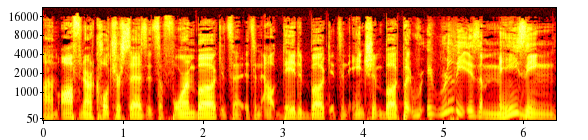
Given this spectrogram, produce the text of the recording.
Um, often our culture says it's a foreign book, it's, a, it's an outdated book, it's an ancient book, but it really is amazing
